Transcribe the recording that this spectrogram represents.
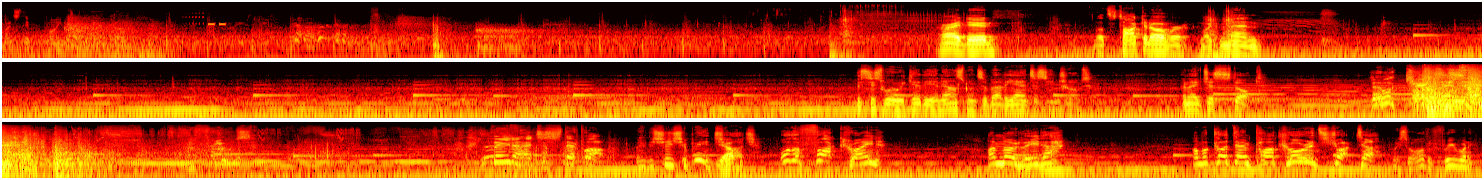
What's the point? Alright, dude. Let's talk it over, like men. This is where we get the announcements about the antizin drops. And they've just stopped. There were kids in there! I froze. Lena had to step up. Maybe she should be in charge. What the fuck, Crane? I'm no leader. I'm a goddamn parkour instructor. Wait, so all the free running.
